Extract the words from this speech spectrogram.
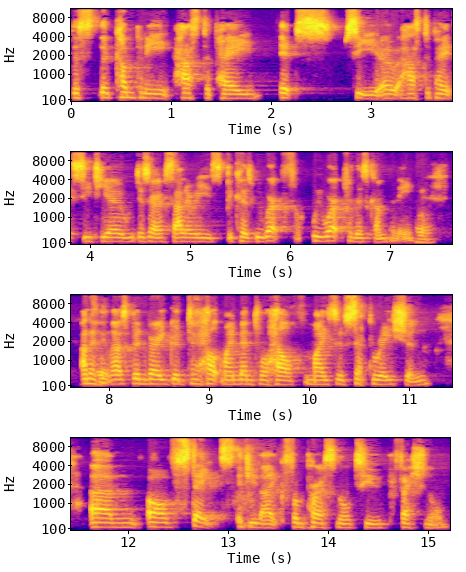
the the company has to pay its CEO, it has to pay its CTO. We deserve salaries because we work for, we work for this company, mm. and I think that's been very good to help my mental health, my sort of separation um, of states, if you like, from personal to professional.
